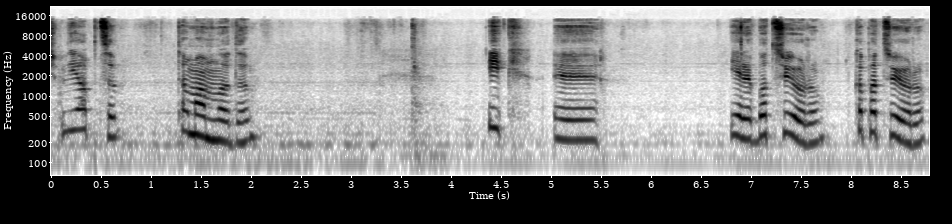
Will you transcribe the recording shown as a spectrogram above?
Şimdi yaptım. Tamamladım. İlk e, yere batıyorum. Kapatıyorum.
